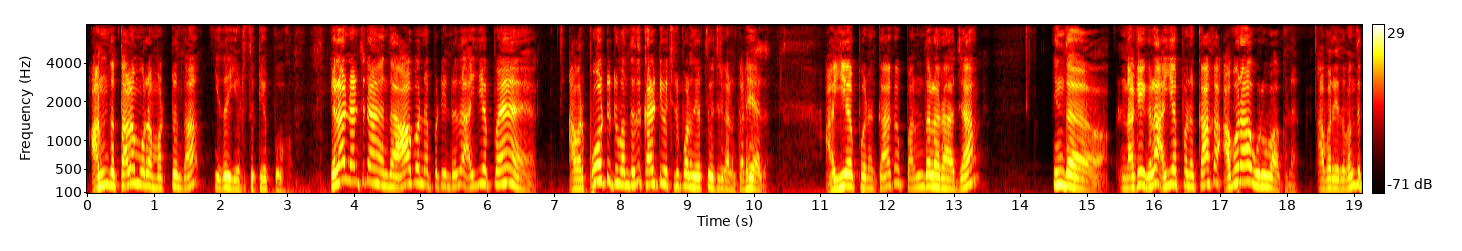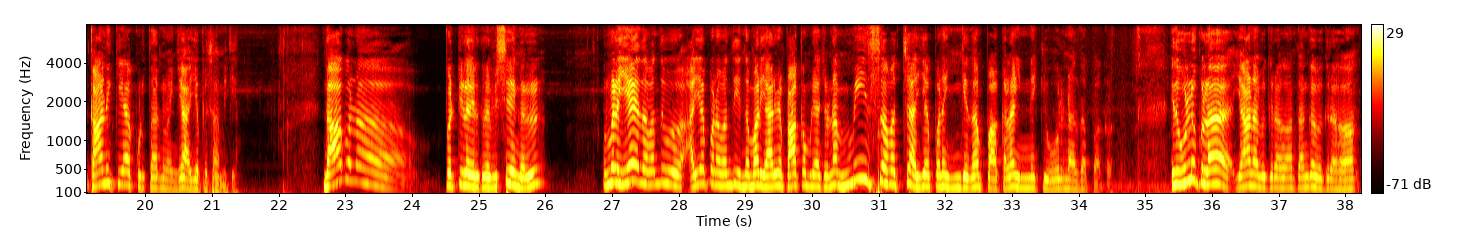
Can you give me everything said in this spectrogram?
அந்த தலைமுறை மட்டும்தான் இதை எடுத்துகிட்டே போகும். எல்லோரும் நினச்சிட்டாங்க இந்த ஆபரண பெட்டின்றது ஐயப்பன் அவர் போட்டுட்டு வந்தது கழட்டி வச்சுட்டு போனது எடுத்து வச்சுருக்கானு கிடையாது. ஐயப்பனுக்காக பந்தளராஜா இந்த நகைகளை ஐயப்பனுக்காக அவராக உருவாக்குனார். அவர் இதை வந்து காணிக்கையாக கொடுத்தாருன்னு வைங்க ஐயப்ப சாமிக்கு. இந்த ஆபரண பெட்டியில் இருக்கிற விஷயங்கள் உண்மையில் ஏன் இதை வந்து ஐயப்பனை வந்து இந்த மாதிரி யாருமே பார்க்க முடியாது சொன்னால் மீசை வச்சு ஐயப்பனை இங்கே தான் பார்க்கலாம். இன்றைக்கி ஒரு நாள் தான் பார்க்கலாம். இது உள்ளுக்குள்ளே யானை விக்கிரகம் தங்க விக்கிரகம்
